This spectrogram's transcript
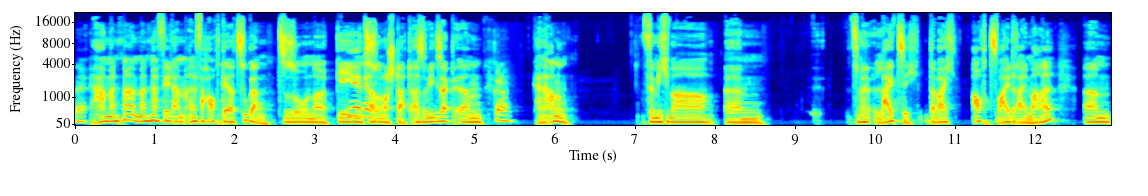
Nee. Ja, manchmal, manchmal fehlt einem einfach auch der Zugang zu so einer Gegend, ja, genau. zu so einer Stadt. Also wie gesagt, ähm, genau. Keine Ahnung, für mich war ähm, Leipzig, da war ich auch zwei, dreimal, ähm,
